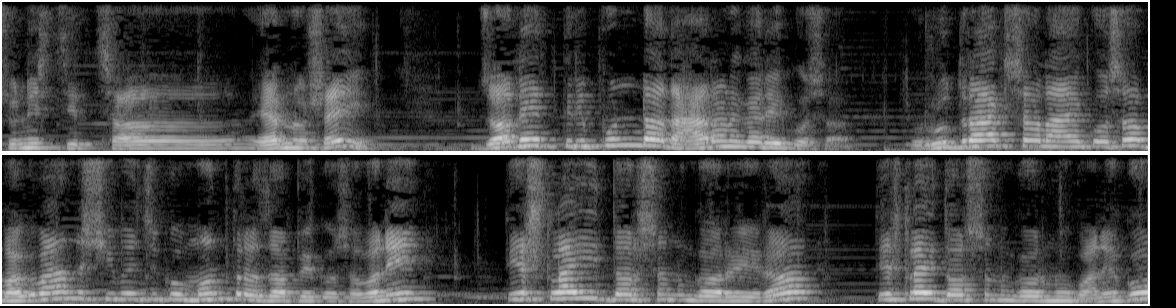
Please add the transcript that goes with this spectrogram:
सुनिश्चित छ। हेर्नुहोस् है जसले त्रिपुण्ड धारण गरेको छ रुद्राक्ष लागेको छ भगवान् शिवजीको मन्त्र जपेको छ भने त्यसलाई दर्शन गरेर त्यसलाई दर्शन गर्नु भनेको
